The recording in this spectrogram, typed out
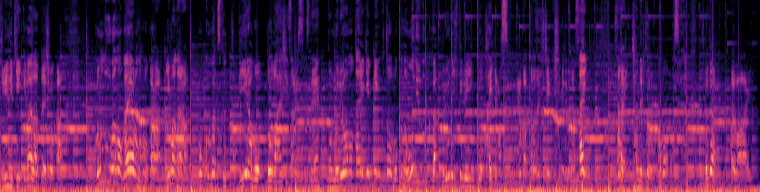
切り抜きいかがだったでしょうか？この動画の概要欄の方から今なら僕が作った D ラボ動画配信サービスですね。の無料の体験リンクと僕のオーディオブックが無料で弾けるリンク入ってます。よかったらぜひチェックしてみてください。さらにチャンネル登録のもお忘れなく。それではバイバイ。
